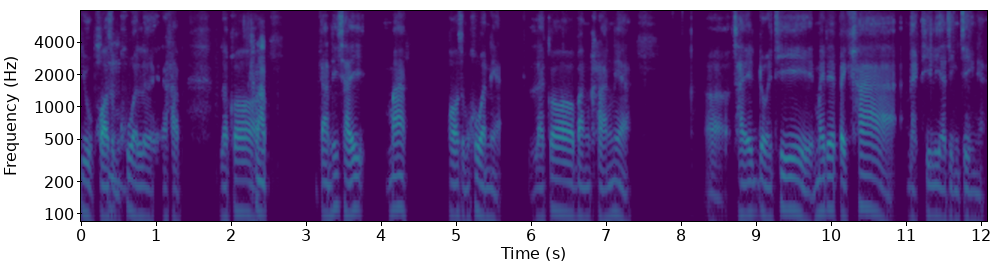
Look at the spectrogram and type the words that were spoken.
อยู่พอสมควรเลยนะครับ แล้วก็ครับ การที่ใช้มากพ อสมควรเนี่ย แล้วก็บางครั้งเนี่ยเอ่อใช้โดยที่ไม่ได้ไปฆ่าแบคทีเรียจริง ๆ เนี่ย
